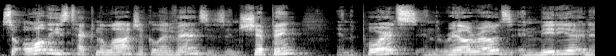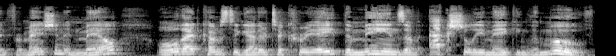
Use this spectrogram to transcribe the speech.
So, all these technological advances in shipping, in the ports, in the railroads, in media, in information, in mail, all that comes together to create the means of actually making the move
